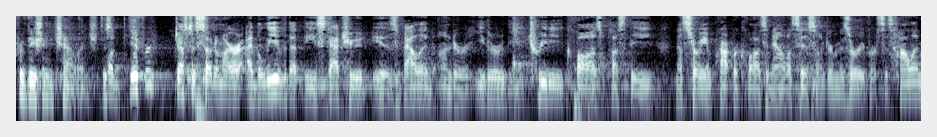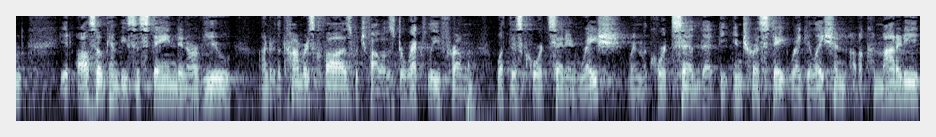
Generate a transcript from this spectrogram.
provision challenge. Does it differ? Justice Sotomayor, I believe that the statute is valid under either the treaty clause plus the necessary and proper clause analysis under Missouri versus Holland. It also can be sustained, in our view, under the Commerce Clause, which follows directly from what this court said in Raich, when the court said that the intrastate regulation of a commodity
